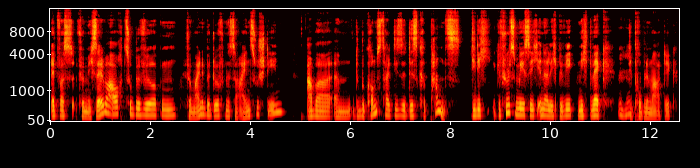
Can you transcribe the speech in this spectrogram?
etwas für mich selber auch zu bewirken, für meine Bedürfnisse einzustehen. Aber ähm, du bekommst halt diese Diskrepanz, die dich gefühlsmäßig innerlich bewegt, nicht weg, Mhm. die Problematik.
